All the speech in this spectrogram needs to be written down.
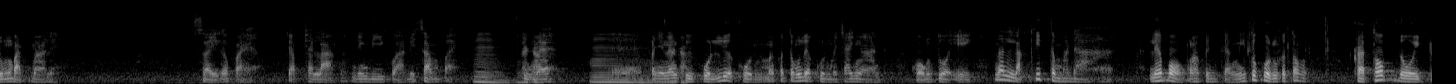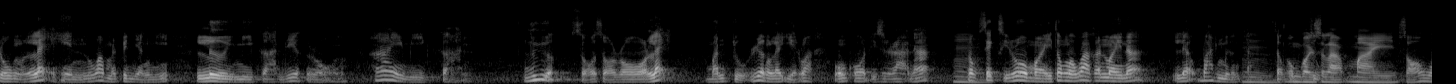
สมบัติมาเลย ใส่เข้าไป จับฉลากยังดีกว่าด้วยซ้ำไปอืมนะถูกคไหมรับอืมเออเพราะฉะนั้นบคือคนเลือกคนมันก็ต้องเลือกคนมาใช้งานของตัวเอง นั่นหลักคิดธรรมดาฮะแล้วบอกมาเป็นอย่างนี้ทุกคนก็ต้อง กระทบโดยตรงและเห็นว่ามันเป็นอย่างนี้เลยมีการเรียกร้อง ให้มีการเลือกสสรและบรรจุเรื่องละเอียดว่าองค์กรอิสระนะมต้องเซ็กซิโร่ใหม่ต้องมาว่ากันใหม่นะ แล้วบ้านเมืองอืจะมสงบองค์กรอิสุสขระใหม่ สว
